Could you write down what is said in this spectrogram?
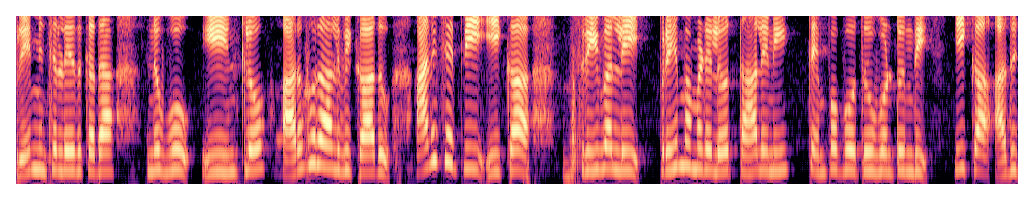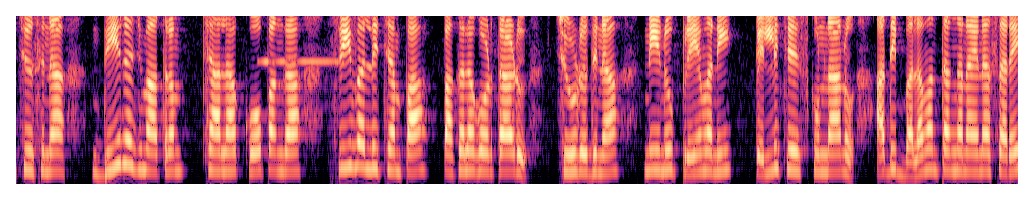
ప్రేమించలేదు కదా నువ్వు ఈ ఇంట్లో అర్హురాలివి కాదు అని చెప్పి ఇక శ్రీవల్లి ప్రేమ మెడలో తాలిని తెంపబోతూ ఉంటుంది. ఇక అది చూసిన ధీరజ్ మాత్రం చాలా కోపంగా శ్రీవల్లి చెంప పగలగొడతాడు. చూడొదిన నేను ప్రేమని పెళ్ళి చేసుకున్నాను. అది బలవంతంగానైనా సరే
